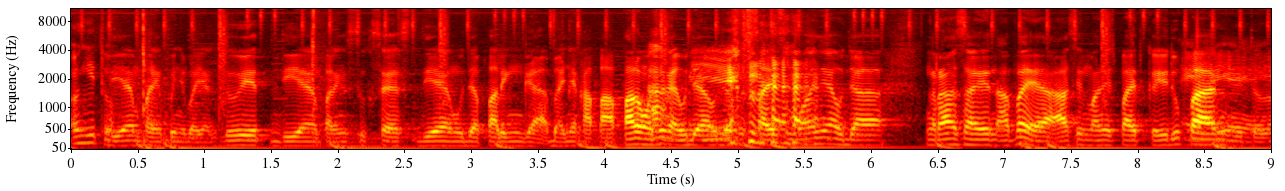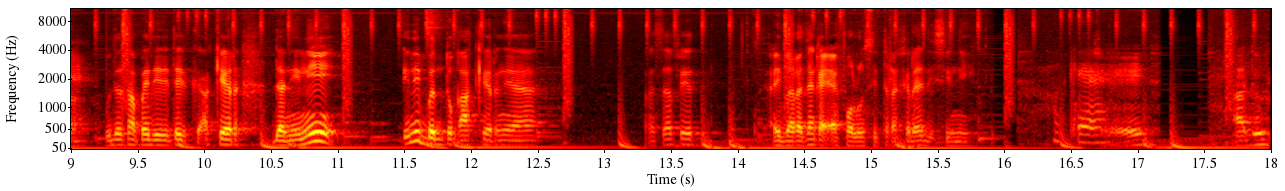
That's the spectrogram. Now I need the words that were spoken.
Oh gitu. dia yang paling punya banyak duit dia yang paling sukses dia yang udah paling nggak banyak apa-apa maksudnya kayak udah udah selesai semuanya udah ngerasain apa ya asin manis pahit kehidupan iya, gitu loh. Udah sampai di titik akhir. Dan ini ini bentuk akhirnya. Mas David ibaratnya kayak evolusi terakhirnya di sini Oke. oke aduh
